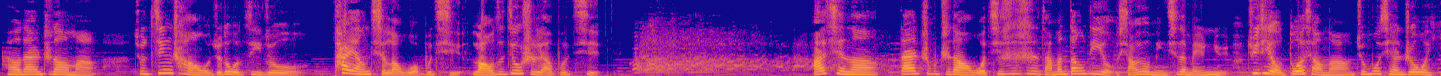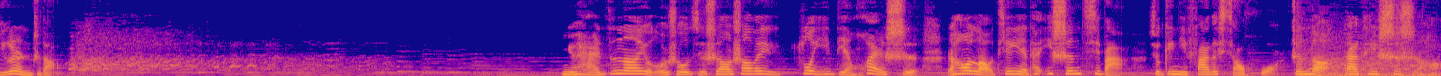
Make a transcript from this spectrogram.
还有大家知道吗？就经常我觉得我自己就太阳起了我不起，老子就是了不起。而且呢，大家知不知道我其实是咱们当地有小有名气的美女？具体有多小呢？就目前只有我一个人知道。女孩子呢，有的时候其实要稍微做一点坏事，然后老天爷他一生气吧，就给你发个小火，真的，大家可以试试哈。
